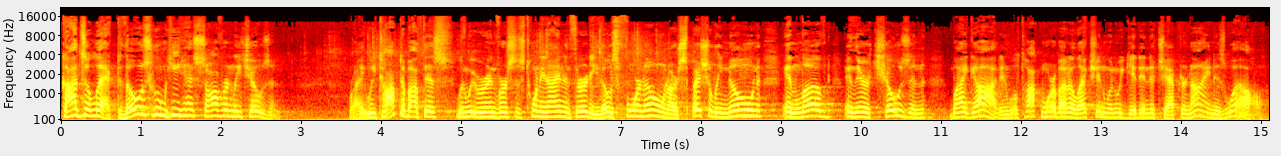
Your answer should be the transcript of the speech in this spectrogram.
God's elect, those whom he has sovereignly chosen. Right? We talked about this when we were in verses 29 and 30. Those foreknown are specially known and loved, and they're chosen by God. And we'll talk more about election when we get into chapter 9 as well.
